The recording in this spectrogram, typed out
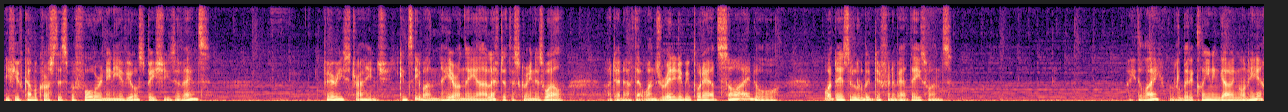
If you've come across this before in any of your species of ants. Very strange. You can see one here on the uh, left of the screen as well. I don't know if that one's ready to be put outside or what is a little bit different about these ones. Either way, a little bit of cleaning going on here.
